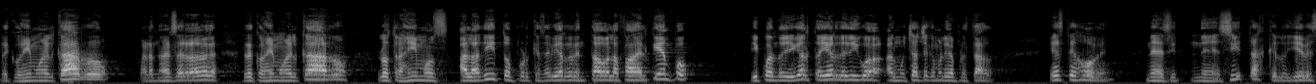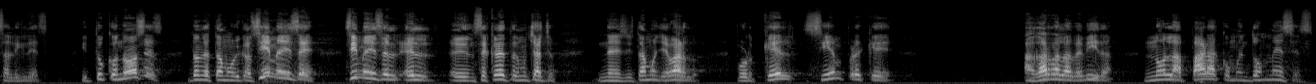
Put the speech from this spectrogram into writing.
Recogimos el carro, para no hacerse la larga, recogimos el carro, lo trajimos al ladito porque se había reventado la faja del tiempo. Y cuando llegué al taller le digo al muchacho que me lo había prestado, este joven necesitas que lo lleves a la iglesia. ¿Y tú conoces dónde estamos ubicados? Sí, me dice, sí me dice el, el secreto del muchacho, necesitamos llevarlo. Porque él siempre que agarra la bebida, no la para como en dos meses.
